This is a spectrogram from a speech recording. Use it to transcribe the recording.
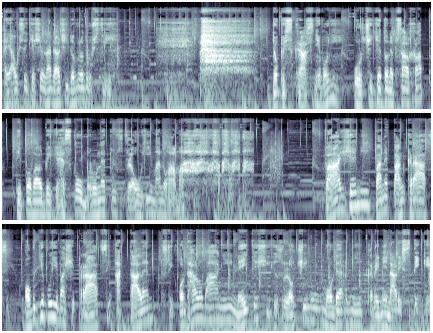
A já už se těšil na další dobrodružství. Dopis krásně voní. Určitě to nepsal chlap. Typoval bych hezkou brunetu s dlouhýma nohama. Vážený pane Pankráci, Obdivuji vaši práci a talent při odhalování nejtěžších zločinů moderní kriminalistiky.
